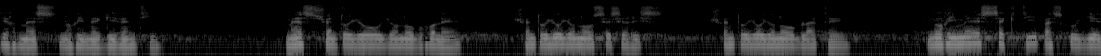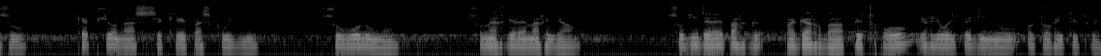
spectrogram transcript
irmes norime giventi. Mes sventoio iono brole, sventoio iono seseris, sventoio iono blate. Norime secti pascu Iesu, kepionas seke pascu i, su su mergele Maria, su didele parg- pagarba Petro, irio ipediniu autorite tui.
